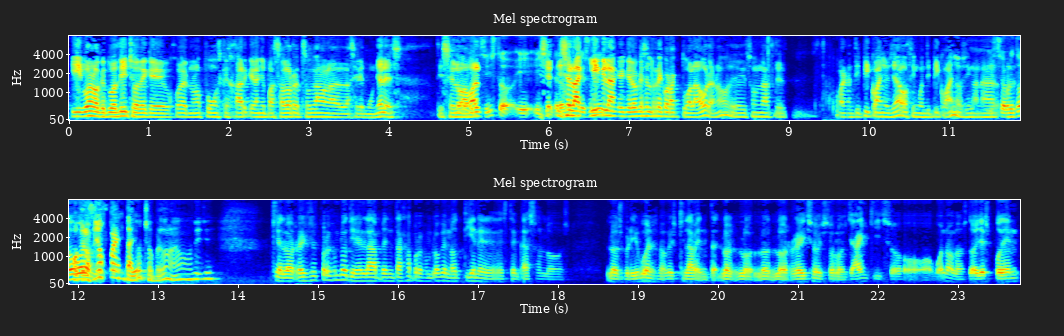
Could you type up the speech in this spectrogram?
Y bueno, lo que tú has dicho de que, joder, no nos podemos quejar que el año pasado los Red Sox ganaron las, series mundiales. Díselo a Val. Insisto, y, díselo a Cleveland, que creo que es el récord actual ahora, ¿no? Son unas cuarenta y pico años ya, o cincuenta y pico años sin ganar. sobre todo, los años 48, perdona, ¿no? Sí, sí que los Reyes, por ejemplo, tienen la ventaja, por ejemplo, que no tienen en este caso los, los Brewers, ¿no? Que es que la los, los, los o los Yankees o, bueno, los Dodgers pueden,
